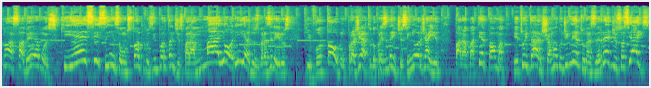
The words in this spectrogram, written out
nós sabemos que esses sim são os tópicos importantes para a maioria dos brasileiros que votou no projeto do presidente senhor Jair para bater palma e twittar chamando de mito nas redes sociais.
